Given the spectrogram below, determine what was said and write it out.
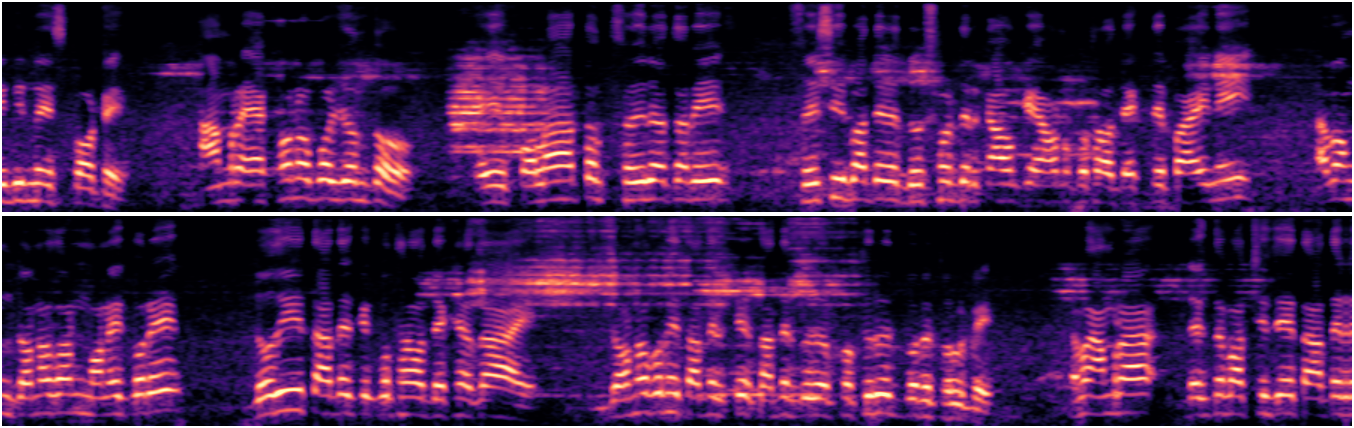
বিভিন্ন স্পটে। আমরা এখনও পর্যন্ত এই পলাতক স্বৈরাচারী ফেসিবাদের দোসরদের কাউকে এখনও কোথাও দেখতে পাইনি এবং জনগণ মনে করে যদি তাদেরকে কোথাও দেখা যায়, জনগণই তাদেরকে তাদের প্রতিরোধ করে তুলবে। এবং আমরা দেখতে পাচ্ছি যে তাদের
